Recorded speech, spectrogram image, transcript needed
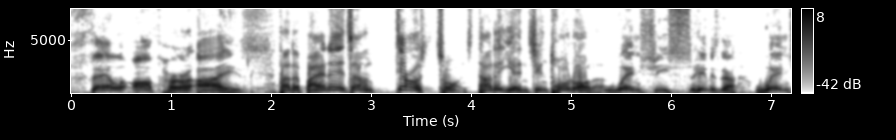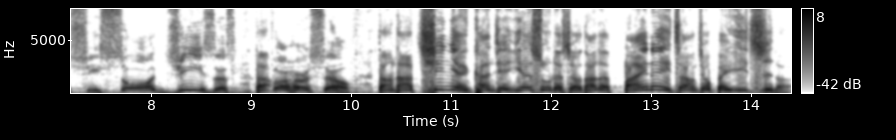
fell off her eyes 她的白内障掉从她的眼睛脱落了。when she, here it is now, when she saw Jesus for herself. 当她亲眼看见耶稣的时候，她的白内障就被医治了。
